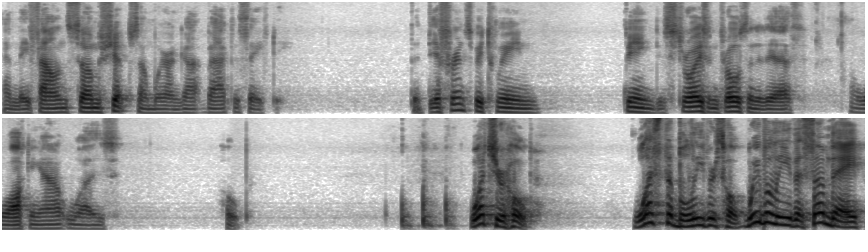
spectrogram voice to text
And they found some ship somewhere and got back to safety. The difference between being destroyed and frozen to death and walking out was hope. What's your hope? What's the believer's hope? We believe that someday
